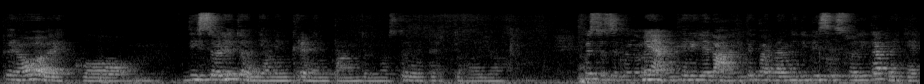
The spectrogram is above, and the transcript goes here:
Però ecco, di solito andiamo incrementando il nostro repertorio. Questo secondo me è anche rilevante parlando di bisessualità perché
